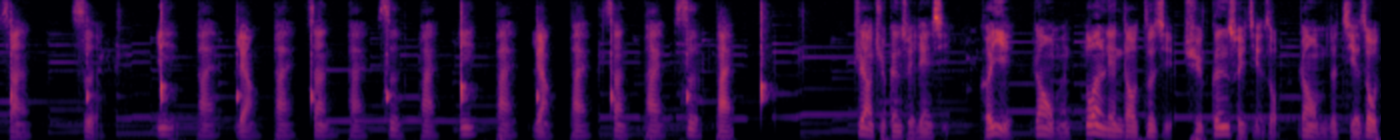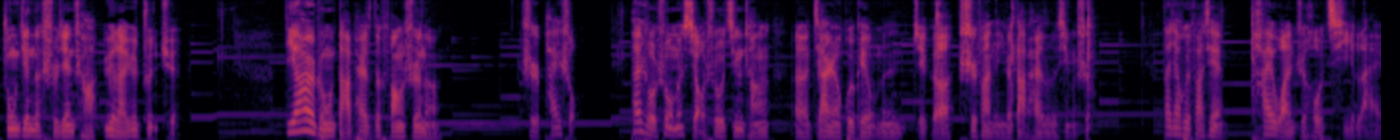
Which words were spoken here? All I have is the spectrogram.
三四一拍两拍三拍四拍一拍两拍三拍四拍，这样去跟随练习，可以让我们锻炼到自己去跟随节奏，让我们的节奏中间的时间差越来越准确。第二种打拍子的方式呢，是拍手。拍手是我们小时候经常呃家人会给我们这个示范的一个打拍子的形式。大家会发现，拍完之后起来，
